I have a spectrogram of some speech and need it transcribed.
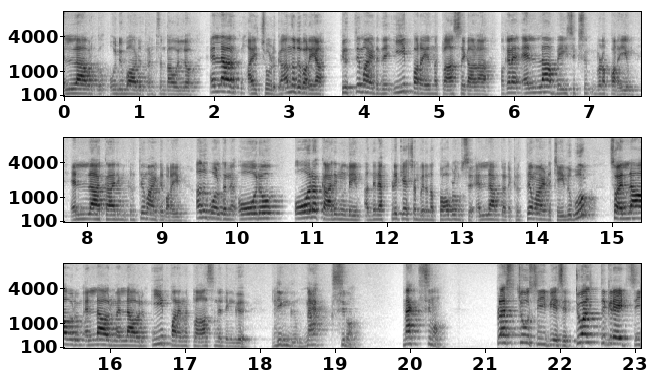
എല്ലാവർക്കും ഒരുപാട് ഫ്രണ്ട്സ് ഉണ്ടാവുമല്ലോ. എല്ലാവർക്കും അയച്ചു കൊടുക്കുക എന്നിട്ട് പറയാ കൃത്യമായിട്ട് ഈ പറയുന്ന ക്ലാസ് കാണാം. മക്കളെ എല്ലാ ബേസിക്സും ഇവിടെ പറയും. എല്ലാ കാര്യവും കൃത്യമായിട്ട് പറയും. അതുപോലെ തന്നെ ഓരോ ഓരോ കാര്യങ്ങളുടെയും അതിന് അപ്ലിക്കേഷൻ വരുന്ന പ്രോബ്ലംസ് എല്ലാം തന്നെ കൃത്യമായിട്ട് ചെയ്തു പോകും സോ എല്ലാവരും എല്ലാവരും എല്ലാവരും ഈ പറയുന്ന ക്ലാസ്സിന്റെ link link maximum maximum plus two C B S E twelfth grade C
